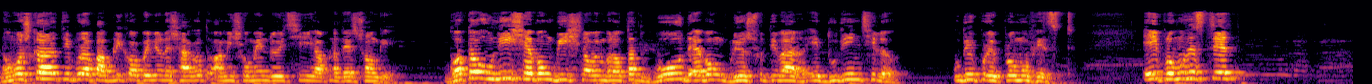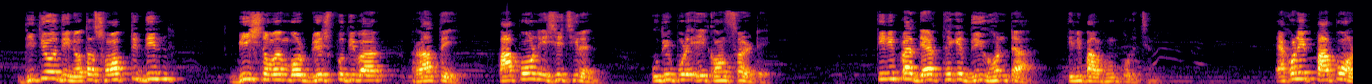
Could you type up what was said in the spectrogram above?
নমস্কার, ত্রিপুরা পাবলিক অপিনিয়নে স্বাগত। আমি সোমেন রয়েছি আপনাদের সঙ্গে। গত উনিশ এবং বিশ নভেম্বর, অর্থাৎ বুধ এবং বৃহস্পতিবার, এই দুদিন ছিল উদয়পুরে প্রোমো ফেস্ট এই প্রোমো ফেস্টের দ্বিতীয় দিন, অর্থাৎ সমাপ্তির দিন, বিশ নভেম্বর, বৃহস্পতিবার রাতে পাপন এসেছিলেন উদয়পুরে এই কনসার্টে। তিনি প্রায় দেড় থেকে দুই ঘণ্টা তিনি পারফর্ম করেছেন। এখন এই পাপন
